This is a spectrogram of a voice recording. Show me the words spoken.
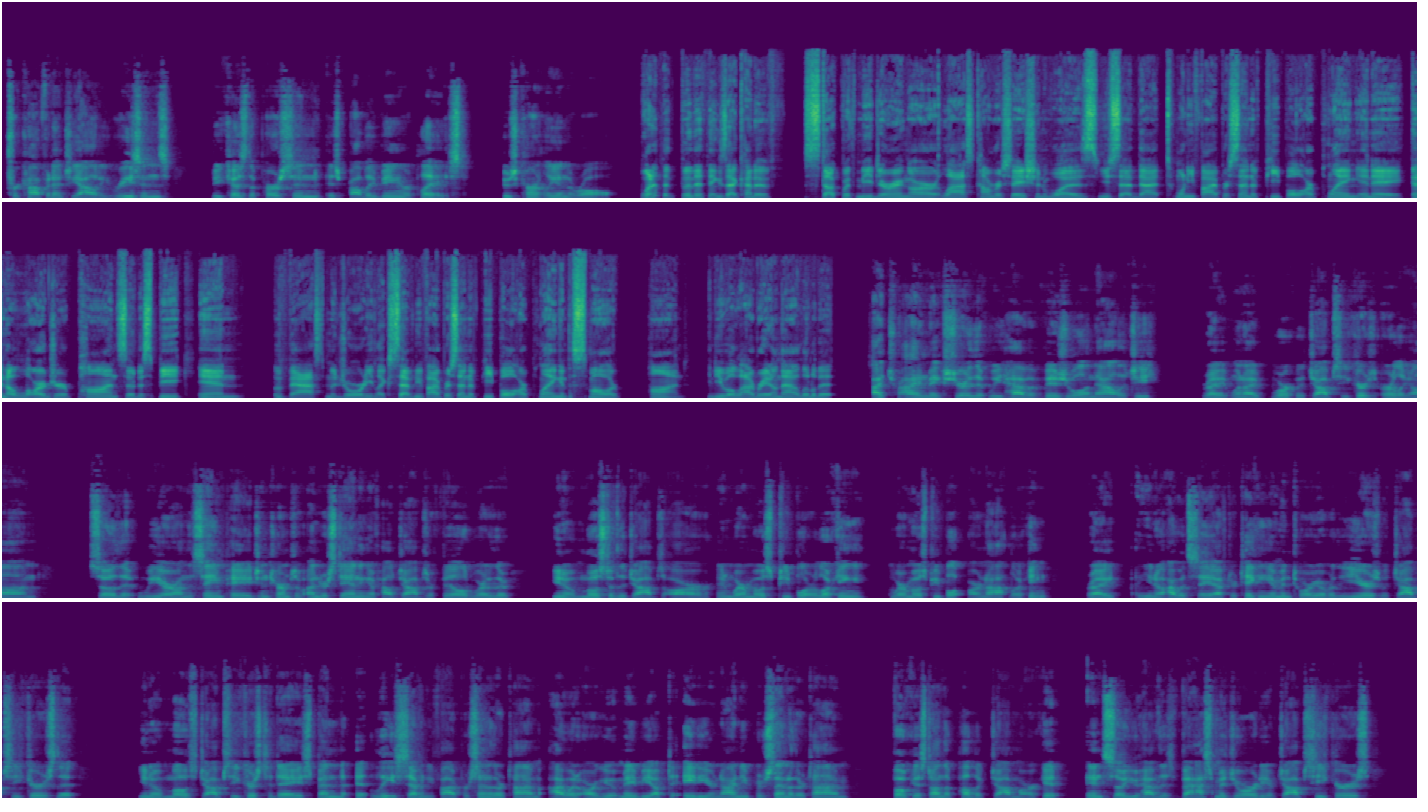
for confidentiality reasons because the person is probably being replaced who's currently in the role. One of the one of the things that kind of stuck with me during our last conversation was you said that 25% of people are playing in a in a larger pond so to speak and the vast majority like 75% of people are playing in the smaller pond. Can you elaborate on that a little bit? I try and make sure that we have a visual analogy, right? When I work with job seekers early on, so that we are on the same page in terms of understanding of how jobs are filled, where the you know most of the jobs are, and where most people are looking, where most people are not looking, right? You know, I would say after taking inventory over the years with job seekers that you know, most job seekers today spend at least 75% of their time. I would argue it may be up to 80 or 90% of their time focused on the public job market. And so you have this vast majority of job seekers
